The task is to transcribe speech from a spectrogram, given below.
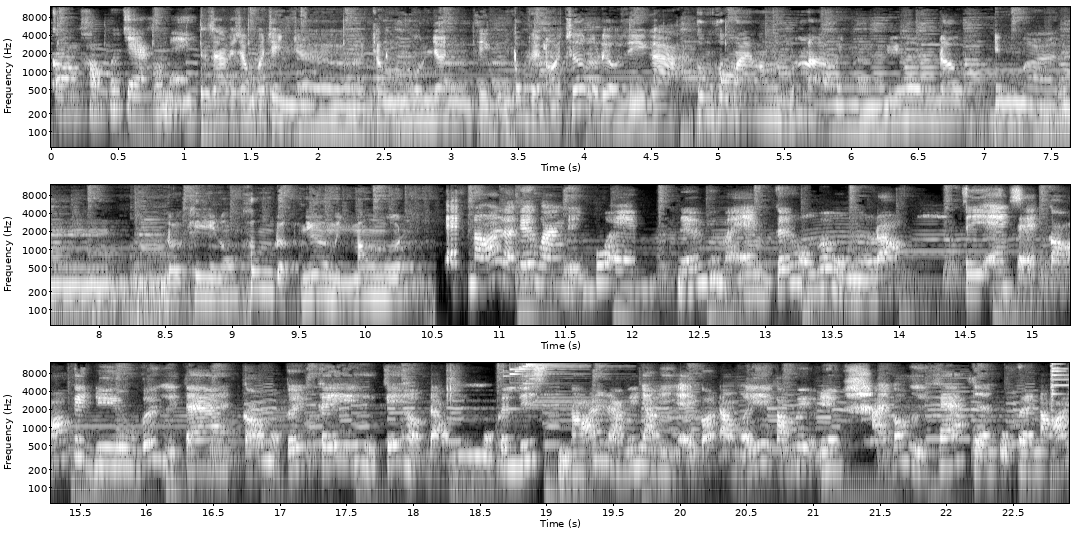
con không có cha có mẹ. Thực ra thì trong quá trình ờ, trong hôn nhân thì cũng không thể nói trước được điều gì cả. Không không ai mong muốn là mình ly hôn đâu. Nhưng mà đôi khi nó không được như mình mong muốn. Em nói là cái quan điểm của em, nếu như mà em kết hôn với một người đó thì em sẽ có cái deal với người ta có một cái cái cái hợp đồng một cái list nói ra với nhau như vậy có đồng ý hay không. Ví dụ như anh có người khác thì anh cũng phải nói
